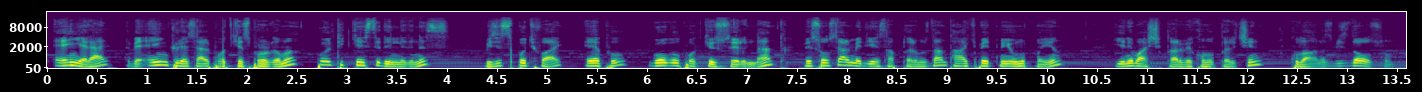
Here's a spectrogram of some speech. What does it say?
En yerel ve en küresel podcast programı Politik Kes'te dinlediniz. Bizi Spotify, Apple, Google Podcast üzerinden ve sosyal medya hesaplarımızdan takip etmeyi unutmayın. Yeni başlıklar ve konuklar için kulağınız bizde olsun.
